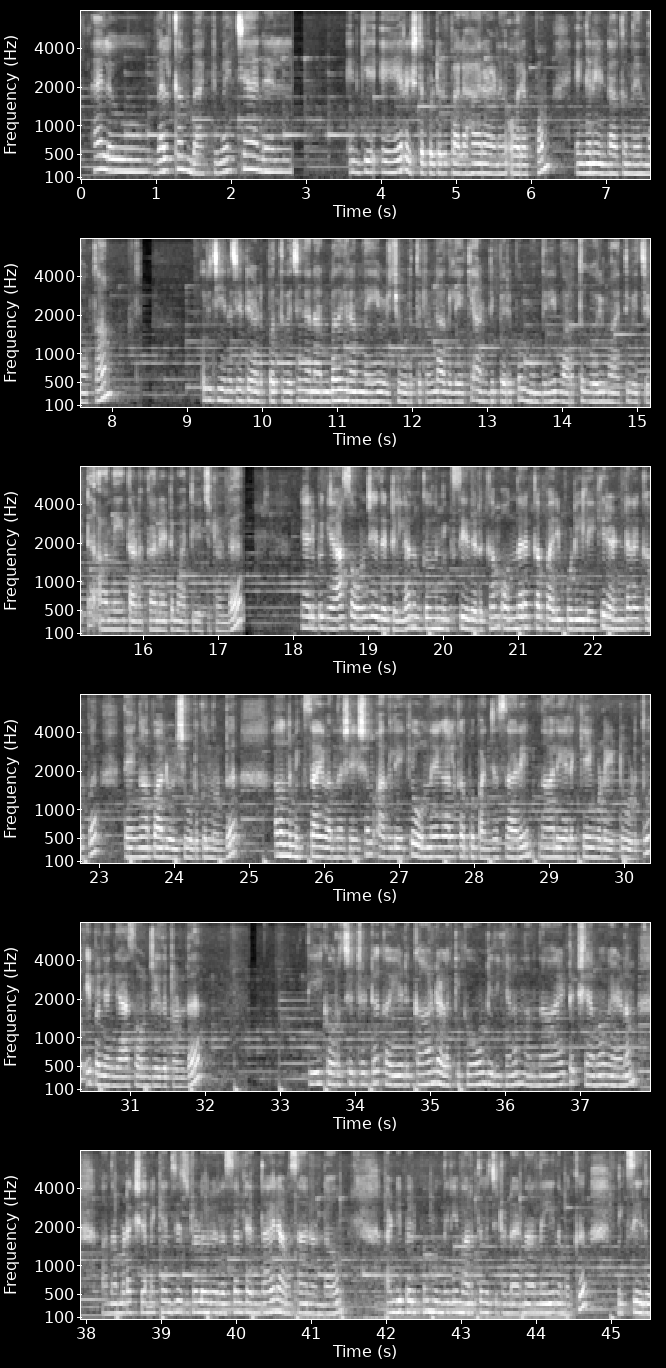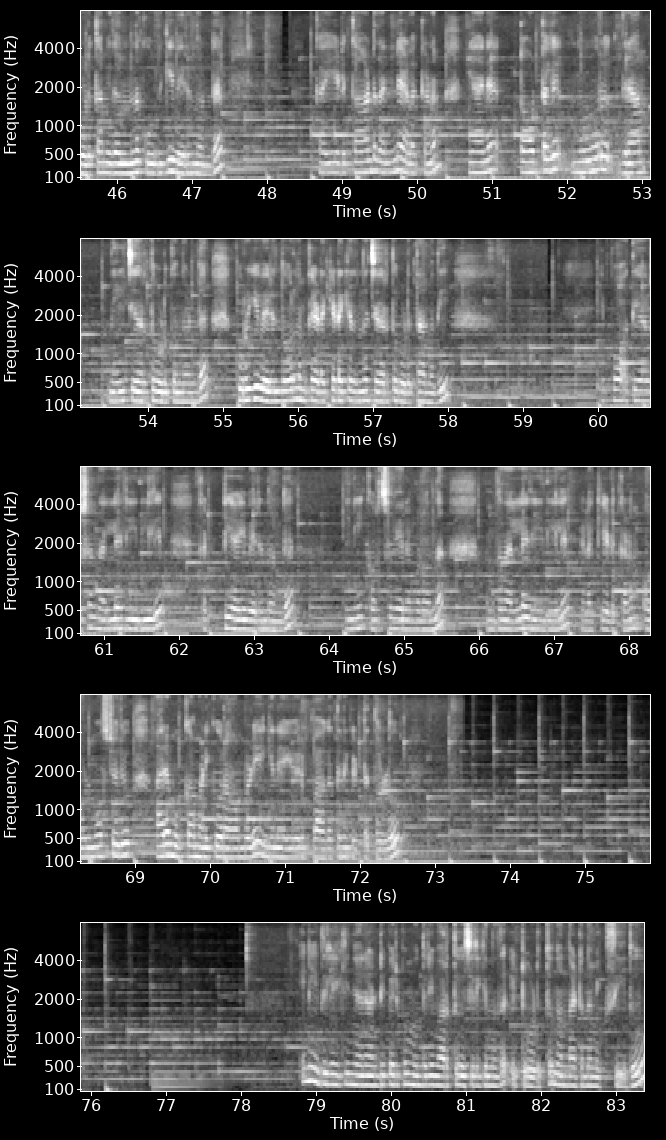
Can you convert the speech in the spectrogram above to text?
Hello welcome back to my channel എനിക്ക് ഏറെ ഇഷ്ടപ്പെട്ടൊരു പലഹാരമാണ് ഒരപ്പം. എങ്ങനെ ഉണ്ടാക്കുന്നതെന്ന് നോക്കാം. ഒരു ചീനച്ചട്ടി അടുപ്പത്ത് വെച്ച് ഞാൻ അൻപത് ഗ്രാം നെയ്യ് ഒഴിച്ചു കൊടുത്തിട്ടുണ്ട്. അതിലേക്ക് അണ്ടിപ്പരിപ്പും മുന്തിരിയും വറുത്ത് കോരി മാറ്റി വെച്ചിട്ട് ആ നെയ്യ് തണുക്കാനായിട്ട് മാറ്റി വെച്ചിട്ടുണ്ട്. ഞാനിപ്പോൾ ഗ്യാസ് ഓൺ ചെയ്തിട്ടില്ല. നമുക്കൊന്ന് മിക്സ് ചെയ്തെടുക്കാം. ഒന്നര കപ്പ് അരിപ്പൊടിയിലേക്ക് രണ്ടര കപ്പ് തേങ്ങാപ്പാൽ ഒഴിച്ചു കൊടുക്കുന്നുണ്ട്. അതൊന്ന് മിക്സായി വന്ന ശേഷം അതിലേക്ക് ഒന്നേകാൽ കപ്പ് പഞ്ചസാരയും നാല് ഏലക്കയും കൂടെ ഇട്ട് കൊടുത്തു. ഇപ്പം ഞാൻ ഗ്യാസ് ഓൺ ചെയ്തിട്ടുണ്ട്. തീ കുറച്ചിട്ടിട്ട് കൈയെടുക്കാണ്ട് ഇളക്കിക്കൊണ്ടിരിക്കണം. നന്നായിട്ട് ക്ഷമ വേണം. നമ്മുടെ ക്ഷമയ്ക്കനുസരിച്ചിട്ടുള്ള ഒരു റിസൾട്ട് എന്തായാലും അവസാനം ഉണ്ടാവും. അണ്ടിപ്പരിപ്പും മുന്തിരിയും വറുത്ത് വെച്ചിട്ടുണ്ടായിരുന്നു ആ നെയ്യ് നമുക്ക് മിക്സ് ചെയ്ത് കൊടുക്കാം. ഇതൊന്ന് കുറുകി വരുന്നുണ്ട്. കൈ എടുക്കാണ്ട് തന്നെ ഇളക്കണം. ഞാൻ ടോട്ടൽ നൂറ് ഗ്രാം നെയ്യ് ചേർത്ത് കൊടുക്കുന്നുണ്ട്. കുറുകി വരുന്തോറും നമുക്ക് ഇടയ്ക്കിടയ്ക്ക് അതൊന്ന് ചേർത്ത് കൊടുത്താൽ മതി. ഇപ്പോൾ അത്യാവശ്യം നല്ല രീതിയിൽ കട്ടിയായി വരുന്നുണ്ട്. ഇനി കുറച്ച് നേരം കൂടെ ഒന്ന് നമുക്ക് നല്ല രീതിയിൽ ഇളക്കിയെടുക്കണം ഓൾമോസ്റ്റ് ഒരു അര മുക്കാൽ മണിക്കൂർ ആകുമ്പോഴേ ഇങ്ങനെ ഈ ഒരു പാകത്തിന് കിട്ടത്തുള്ളൂ. ഇനി ഇതിലേക്ക് ഞാൻ അണ്ടിപ്പരിപ്പും മുന്തിരിയും വറുത്ത് വെച്ചിരിക്കുന്നത് ഇട്ട് കൊടുത്തു. നന്നായിട്ടൊന്ന് മിക്സ് ചെയ്തു.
